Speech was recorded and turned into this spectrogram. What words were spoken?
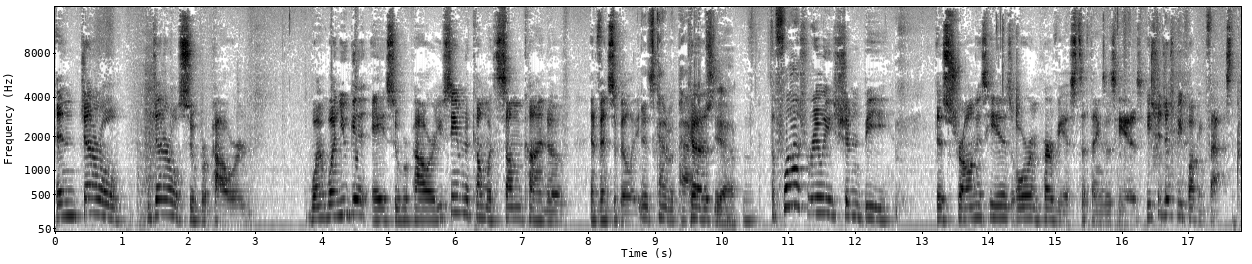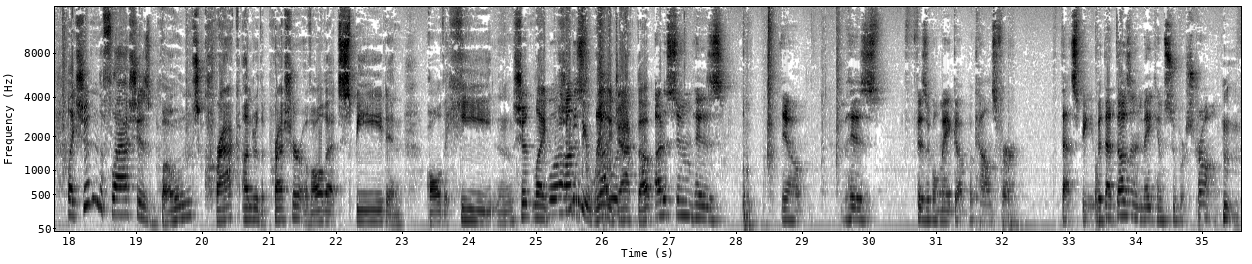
in general, general superpowered. When when you get a superpower, you seem to come with some kind of invincibility. It's kind of a package. Because Yeah. the Flash really shouldn't be as strong as he is or impervious to things as he is. He should just be fucking fast. Like, shouldn't the Flash's bones crack under the pressure of all that speed and all the heat? And should like Well, shouldn't I'd he be really would- jacked up? I'd assume his, you know, his physical makeup accounts for that speed, but that doesn't make him super strong.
